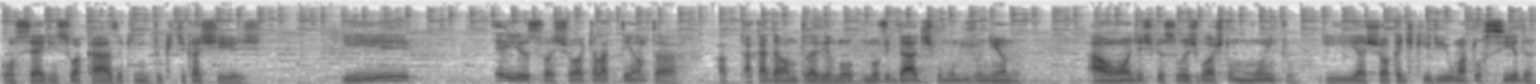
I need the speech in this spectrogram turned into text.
com sede em sua casa aqui em Duque de Caxias. E é isso, a Choque ela tenta a, a cada ano trazer no, novidades para o mundo junino, aonde as pessoas gostam muito e a Choque adquiriu uma torcida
